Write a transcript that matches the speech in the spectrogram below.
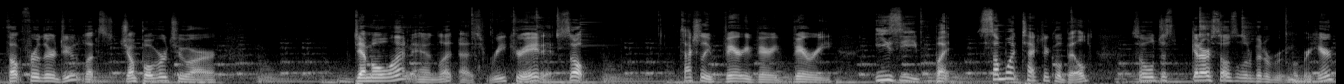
Without further ado, let's jump over to our demo one and let us recreate it. So, it's actually very, very, very easy but somewhat technical build. So we'll just get ourselves a little bit of room over here.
